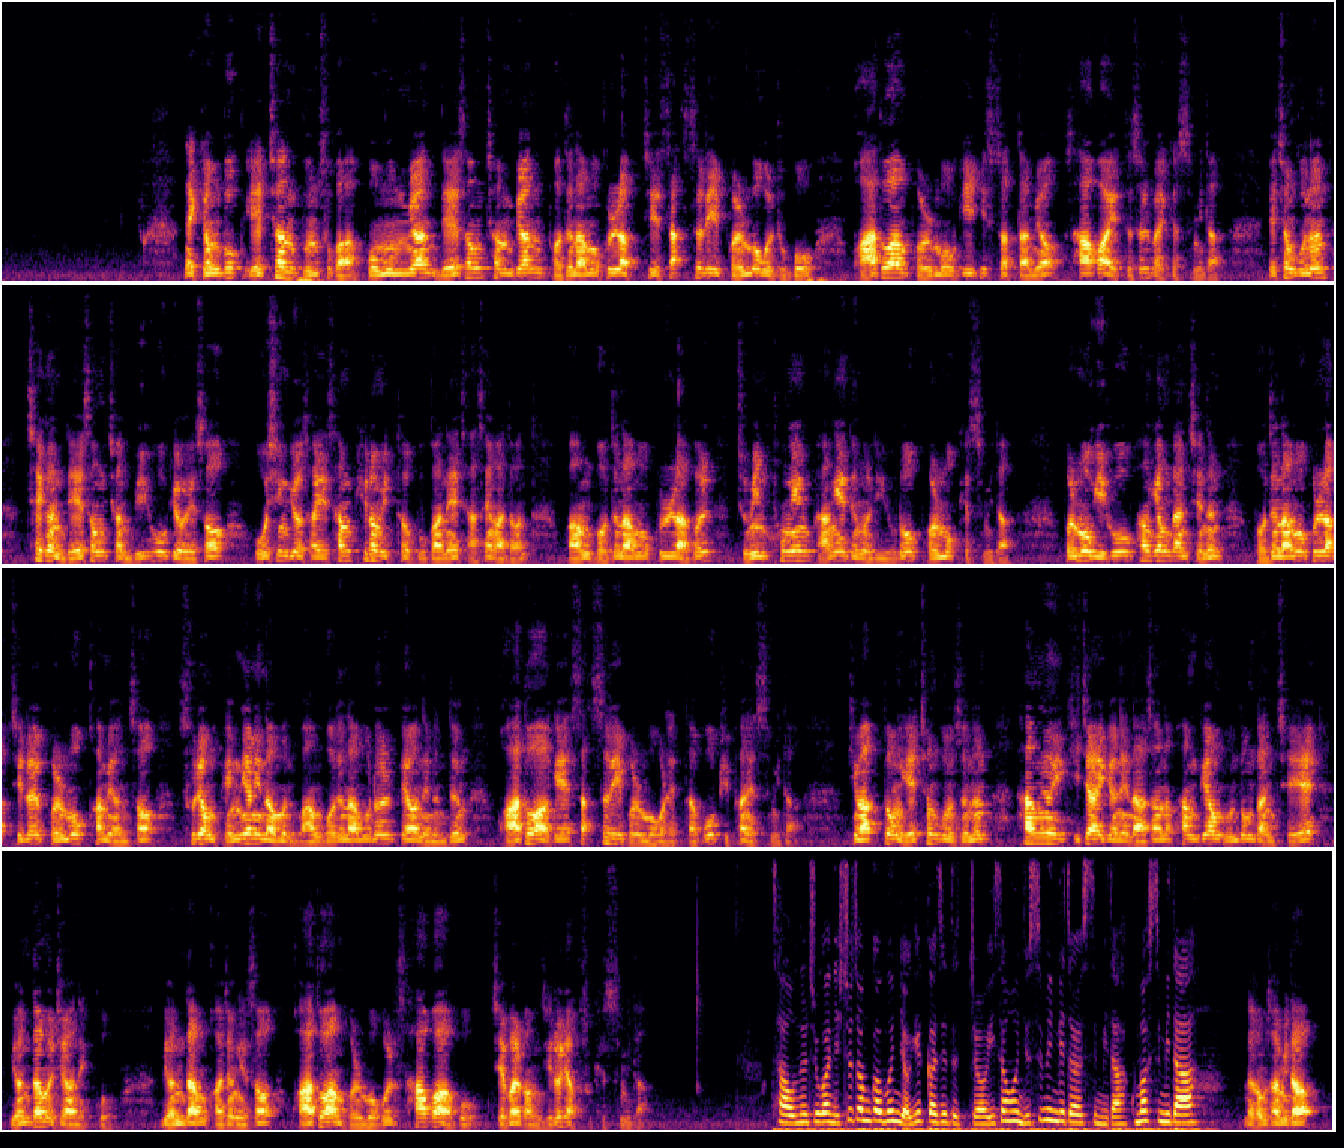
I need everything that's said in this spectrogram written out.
네, 경북 예천 군수가 보문면 내성천변 버드나무 군락지 싹쓸이 벌목을 두고 과도한 벌목이 있었다며 사과의 뜻을 밝혔습니다. 예천군은 최근 내성천 미호교에서 오신교 사이 3km 구간에 자생하던 왕버드나무 군락을 주민 통행 방해 등을 이유로 벌목했습니다. 벌목 이후 환경단체는 버드나무 군락지를 벌목하면서 수령 100년이 넘은 왕버드나무를 베어내는 등 과도하게 싹쓸이 벌목을 했다고 비판했습니다. 김학동 예천 군수는 항의 기자회견에 나선 환경운동단체에 면담을 제안했고 면담 과정에서 과도한 벌목을 사과하고 재발 방지를 약속했습니다. 자, 오늘 주간 이슈 점검은 여기까지 듣죠. 이상원 뉴스민 기자였습니다. 고맙습니다. 네, 감사합니다.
